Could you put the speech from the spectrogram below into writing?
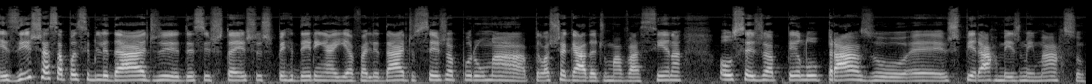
Existe essa possibilidade desses testes perderem aí a validade, seja por uma pela chegada de uma vacina, ou seja pelo prazo é, expirar mesmo em março?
